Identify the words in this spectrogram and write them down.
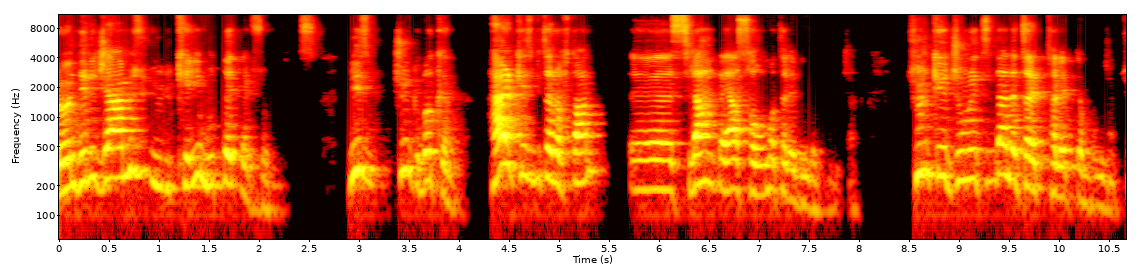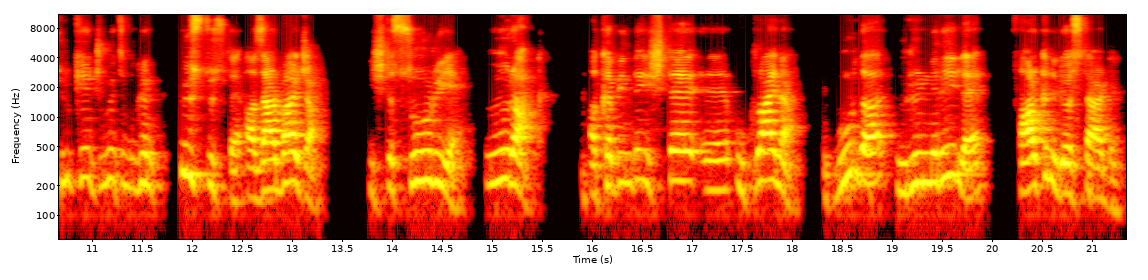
göndereceğimiz ülkeyi mutlu etmek zorundayız. Biz çünkü bakın herkes bir taraftan e, silah veya savunma talebinde bulunacak. Türkiye Cumhuriyeti'nden de talep, talepte bulunacak. Türkiye Cumhuriyeti bugün üst üste Azerbaycan, işte Suriye, Irak, Akabinde işte e, Ukrayna burada ürünleriyle farkını gösterdi.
